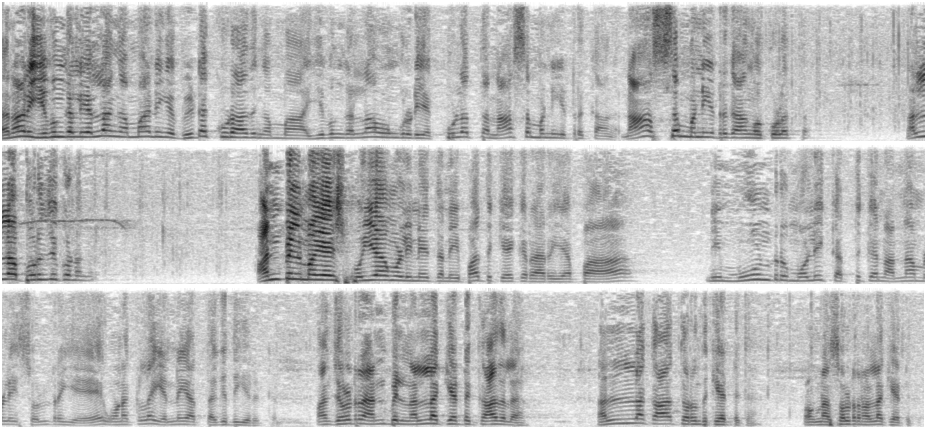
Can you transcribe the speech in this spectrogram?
அதனால இவங்களை எல்லாம் அம்மா நீங்க விடக்கூடாதுங்க அம்மா இவங்கெல்லாம் உங்களுடைய குலத்தை நாசம் பண்ணிட்டு இருக்காங்க. நாசம் பண்ணிட்டு இருக்காங்க குலத்தை. நல்லா புரிஞ்சுக்கணுங்க. அன்பில் மகேஷ் பொய்யாமொழி நேத்தனை பார்த்து கேட்கிறாரு ஏப்பா நீ மூன்று மொழி கத்துக்கன்னு அண்ணாமலை சொல்றையே உனக்கெல்லாம் என்னையா தகுதி இருக்கு? நான் சொல்றேன் அன்பில் நல்லா கேட்டு காதல. நல்லா கா திறந்து கேட்டுக்க. உனக்கு நான் சொல்றேன் நல்லா கேட்டுக்க.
